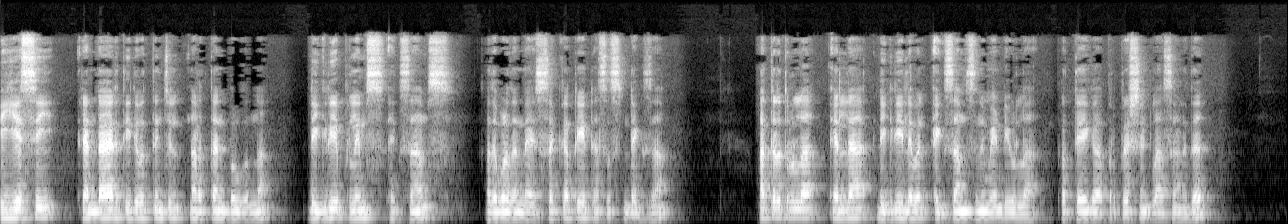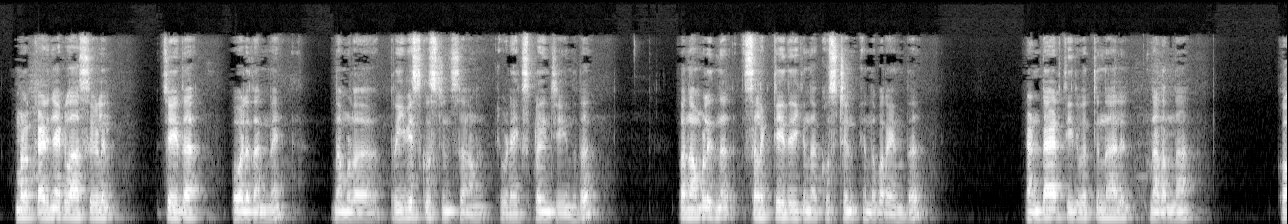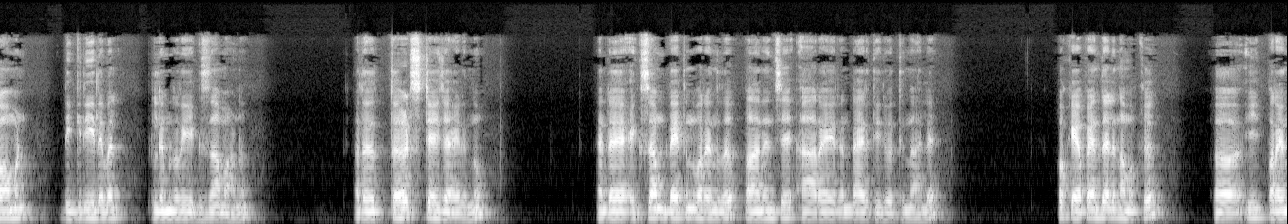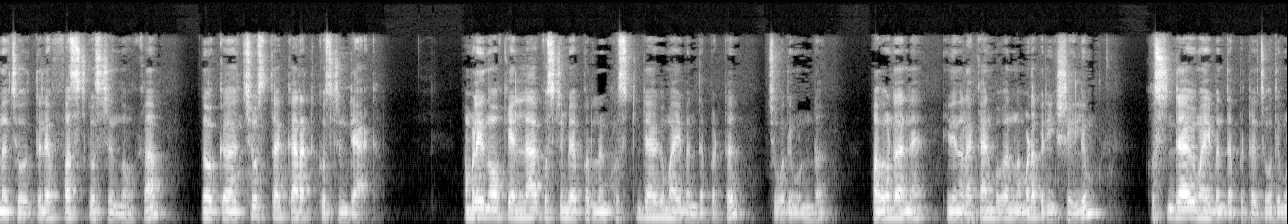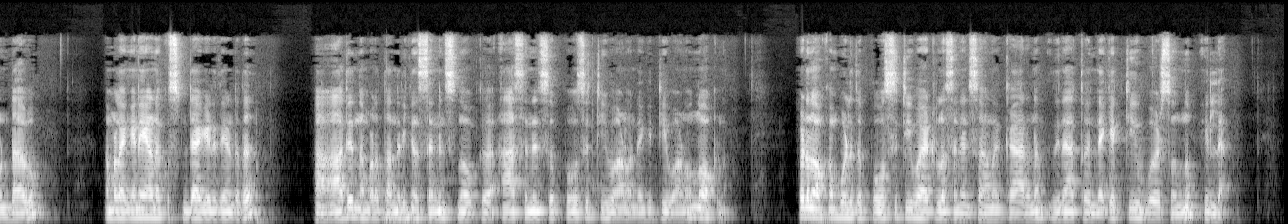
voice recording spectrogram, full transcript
P S C രണ്ടായിരത്തി ഇരുപത്തിയഞ്ചിൽ നടത്താൻ പോകുന്ന ഡിഗ്രി പ്രിലിംസ് എക്സാംസ് അതുപോലെ തന്നെ സെക്രട്ടേറിയറ്റ് അസിസ്റ്റന്റ് എക്സാം അത്തരത്തിലുള്ള എല്ലാ ഡിഗ്രി ലെവൽ എക്സാംസിന് വേണ്ടിയുള്ള പ്രത്യേക പ്രിപ്പറേഷൻ ക്ലാസ്സാണിത്. നമ്മൾ കഴിഞ്ഞ ക്ലാസ്സുകളിൽ ചെയ്ത പോലെ തന്നെ നമ്മൾ പ്രീവിയസ് ക്വസ്റ്റ്യൻസ് ആണ് ഇവിടെ എക്സ്പ്ലെയിൻ ചെയ്യുന്നത്. അപ്പോൾ നമ്മൾ ഇന്ന് സെലക്ട് ചെയ്തിരിക്കുന്ന ക്വസ്റ്റ്യൻ എന്ന് പറയുന്നത് രണ്ടായിരത്തി ഇരുപത്തിനാലിൽ നടന്ന common degree level preliminary exam ആണ് അത് തേർഡ് സ്റ്റേജ് ആയിരുന്നു. എന്റെ എക്സാം ഡേറ്റ് എന്ന് പറയുന്നത് പതിനഞ്ച് ആറ് രണ്ടായിരത്തി ഇരുപത്തി നാല് ഓക്കെ അപ്പോൾ എന്തായാലും നമുക്ക് ഈ പറയുന്ന ചോദ്യത്തിലെ ഫസ്റ്റ് ക്വസ്റ്റ്യൻ നോക്കാം. നോക്കുക choose the correct question tag നമ്മൾ ഈ നോക്കിയ എല്ലാ ക്വസ്റ്റ്യൻ പേപ്പറിലും ക്വസ്റ്റ്യൻ ടാഗുമായി ബന്ധപ്പെട്ട് ചോദ്യമുണ്ട്. അപ്പോൾ അതുകൊണ്ട് തന്നെ ഇനി നടക്കാൻ പോകുന്ന നമ്മുടെ പരീക്ഷയിലും ക്വസ്റ്റ്യൻ ടാഗുമായി ബന്ധപ്പെട്ട് ചോദ്യമുണ്ടാകും. നമ്മൾ എങ്ങനെയാണ് ക്വസ്റ്റ്യൻ ടാഗ് എഴുതേണ്ടത് ആദ്യം നമ്മൾ തന്നിരിക്കുന്ന സെന്റൻസ് നോക്കുക. ആ സെന്റൻസ് പോസിറ്റീവ് ആണോ നെഗറ്റീവ് ആണോ നോക്കണം. ഇവിടെ നോക്കുമ്പോൾ ഇത് പോസിറ്റീവ് ആയിട്ടുള്ള സെന്റൻസ് ആണ്. കാരണം ഇതിനകത്ത് നെഗറ്റീവ് വേർഡ്സ് ഒന്നും ഇല്ല.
